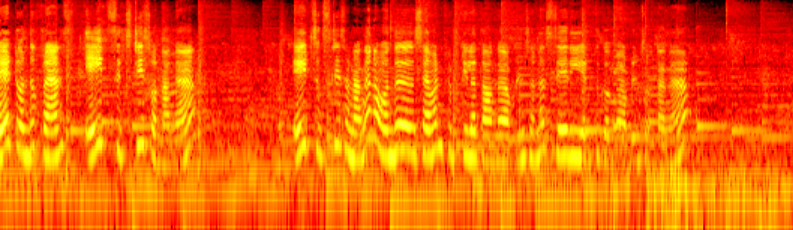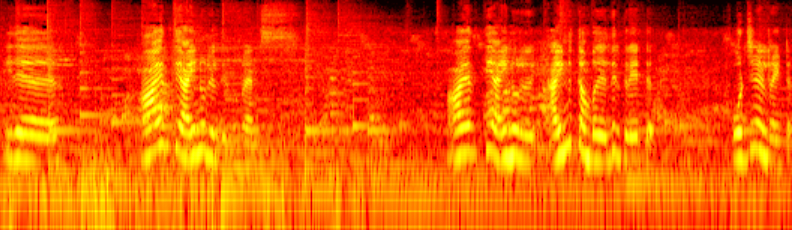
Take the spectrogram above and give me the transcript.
ரேட் வந்து ஃப்ரான்ஸ் எயிட் சிக்ஸ்டி சொன்னாங்க. எயிட் சிக்ஸ்டி சொன்னாங்க. நான் வந்து செவன் ஃபிஃப்டியில் தாங்க அப்படின்னு சொன்னேன். சரி எடுத்துக்கோங்க அப்படின்னு சொல்லிட்டாங்க. இது ஆயிரத்தி ஐநூறு எழுதிருக்கு ஃப்ரெண்ட்ஸ் ஆயிரத்தி ஐநூறு ஐநூற்றம்பது எழுதிருக்கு ரேட்டு ஒரிஜினல் ரேட்டு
